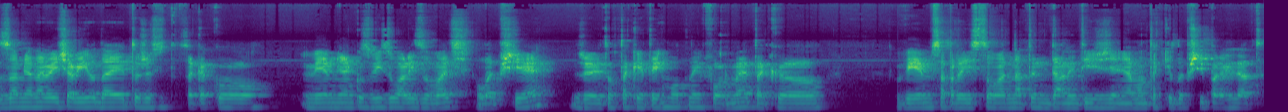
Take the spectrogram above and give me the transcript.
za mňa najväčšia výhoda je to, že si to tak ako viem nejako zvizualizovať lepšie, že je to v takej tej hmotnej forme, tak uh, viem sa predistovať na ten daný týždeň a mám taký lepší prehľad,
